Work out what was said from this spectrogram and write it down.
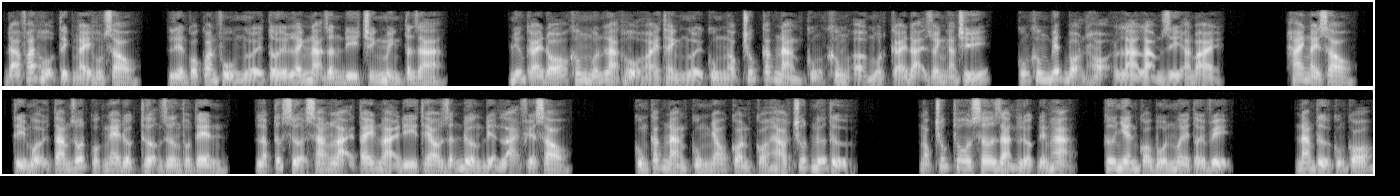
Đã phát hộ tịch ngày hôm sau, liền có quan phủ người tới lãnh nạn dân đi chính mình tân ra. Những cái đó không muốn lạc hộ hoài thành người cùng Ngọc Trúc các nàng cũng không ở một cái đại doanh an trí, cũng không biết bọn họ là làm gì an bài. Hai ngày sau, tỷ muội tam rốt cuộc nghe được thượng dương thôn tên, lập tức sửa sang lại tay nải đi theo dẫn đường điển lại phía sau. Cùng các nàng cùng nhau còn có hảo chút nữ tử. Ngọc Trúc thô sơ giản lược đếm hạ, cư nhiên có 40 tới vị. Nam tử cũng có,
